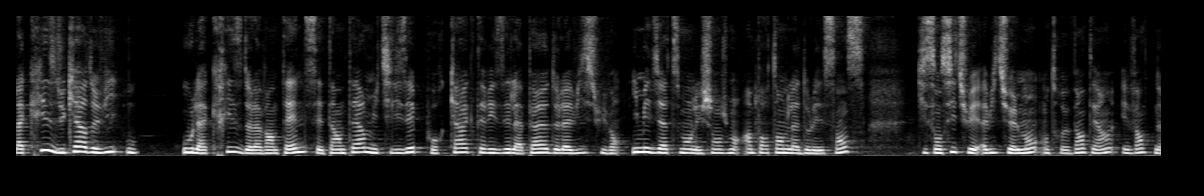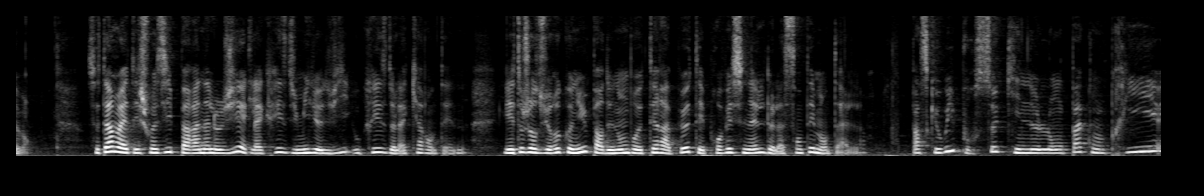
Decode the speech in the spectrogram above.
La crise du quart de vie ou, la crise de la vingtaine, c'est un terme utilisé pour caractériser la période de la vie suivant immédiatement les changements importants de l'adolescence, qui sont situés habituellement entre 21 et 29 ans. Ce terme a été choisi par analogie avec la crise du milieu de vie ou crise de la quarantaine. Il est aujourd'hui reconnu par de nombreux thérapeutes et professionnels de la santé mentale. Parce que oui, pour ceux qui ne l'ont pas compris,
